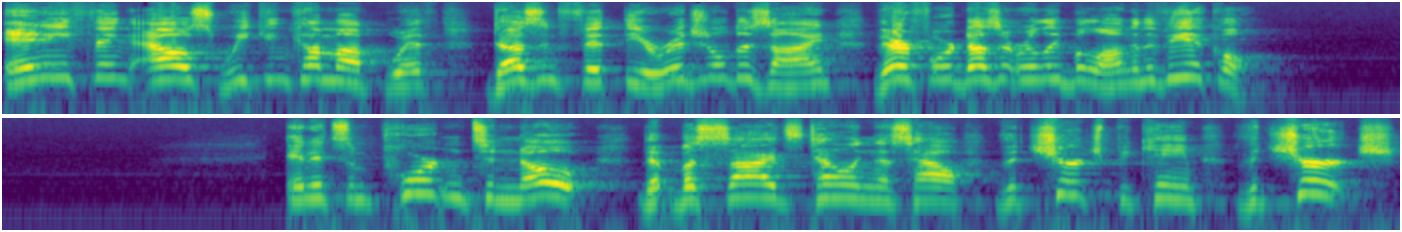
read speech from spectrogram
Anything else we can come up with doesn't fit the original design, therefore, doesn't really belong in the vehicle. And it's important to note that besides telling us how the church became the church,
